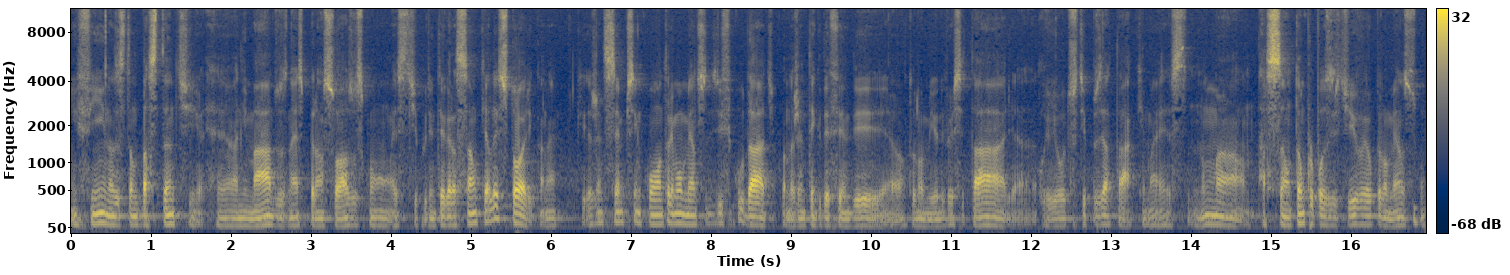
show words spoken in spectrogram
Enfim, nós estamos bastante é, animados, né, esperançosos com esse tipo de integração, que ela é histórica, né? que a gente sempre se encontra em momentos de dificuldade, quando a gente tem que defender a autonomia universitária e outros tipos de ataque, mas numa ação tão propositiva, eu pelo menos com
